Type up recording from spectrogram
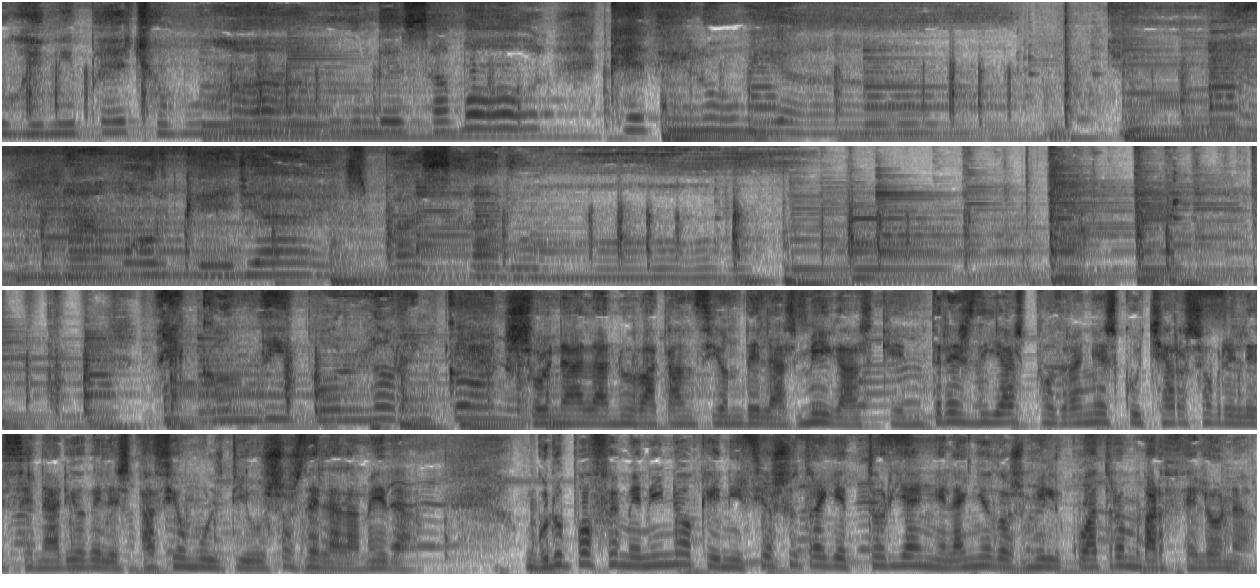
Cruje mi pecho que diluvia. Un amor que ya es pasado. Suena la nueva canción de Las Migas, que en tres días podrán escuchar sobre el escenario del espacio multiusos de la Alameda. Grupo femenino que inició su trayectoria en el año 2004 en Barcelona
